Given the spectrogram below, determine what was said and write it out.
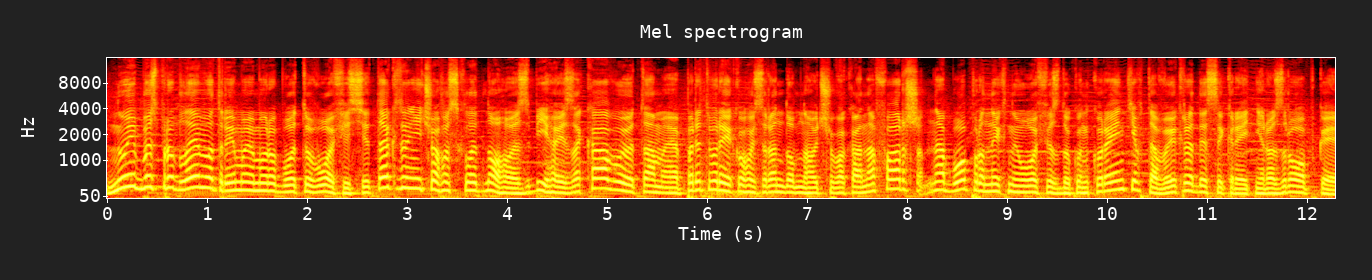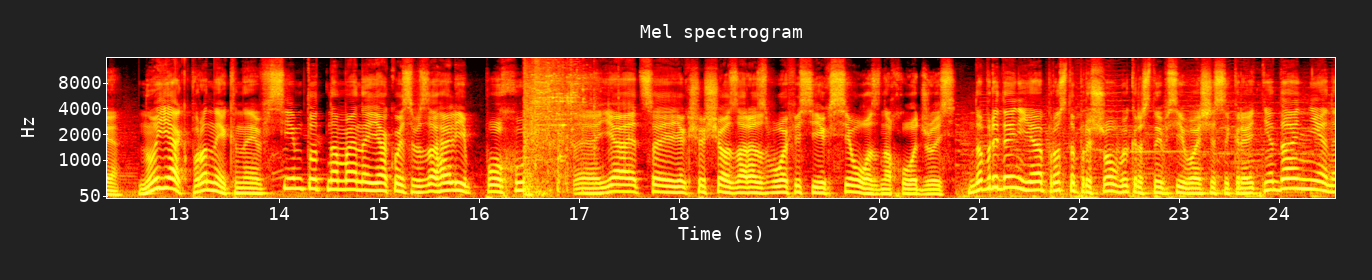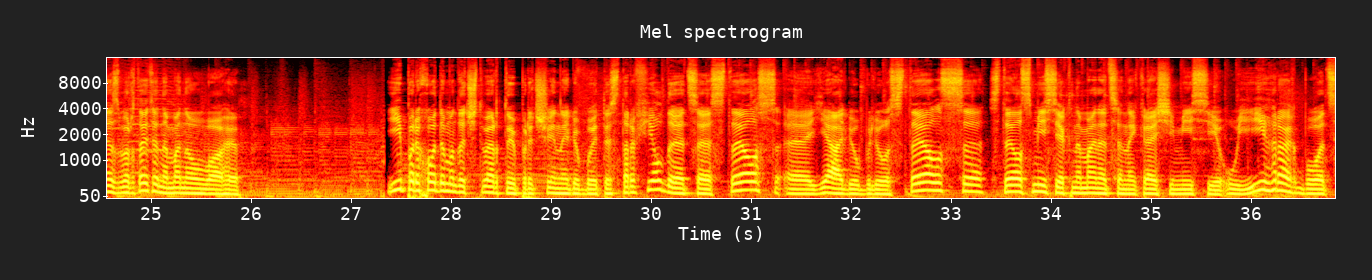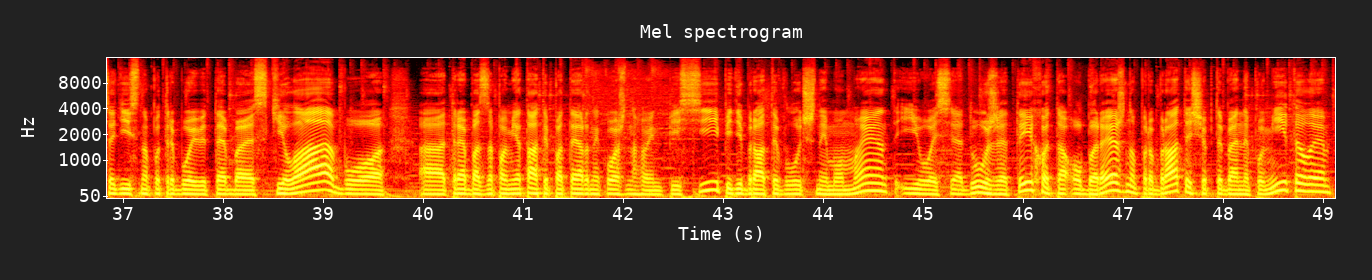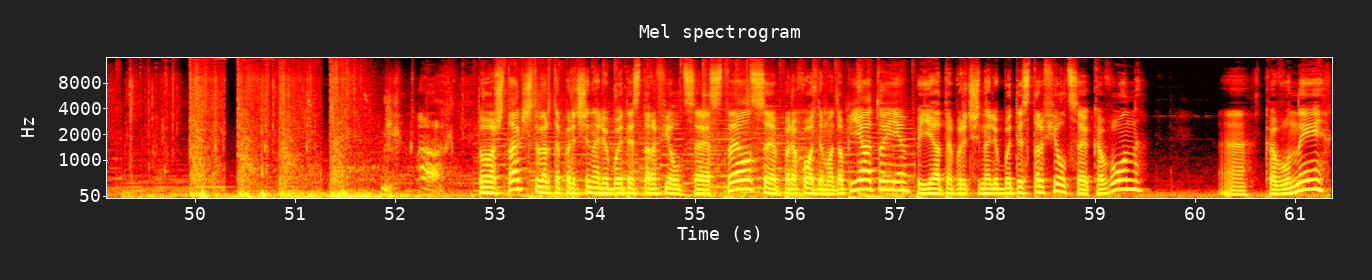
Ну і без проблем отримуємо роботу в офісі. Так то нічого складного. Збігай за кавою, там е, перетвори якогось рандомного чувака на фарш, або проникни у офіс до конкурентів та викради секретні розробки. Ну як проникне? Всім тут на мене якось взагалі похуй. Е, Я це, якщо що, зараз в офісі SEO знаходжусь. Добрий день, я просто прийшов викрасти всі ваші секретні дані, не звертайте на мене уваги. І переходимо до четвертої причини любити Starfield, це стелс. Е, я люблю стелс. Стелс місії, як на мене, це найкращі місії у іграх, бо це дійсно потребує від тебе скіла, бо е, треба запам'ятати патерни кожного NPC, підібрати влучний момент, і ось е, дуже тихо та обережно пробрати, щоб тебе не помітили. Тож так, четверта причина любити Starfield це стелс. Переходимо до п'ятої. П'ята причина любити Starfield це кавун. Е, кавуни.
